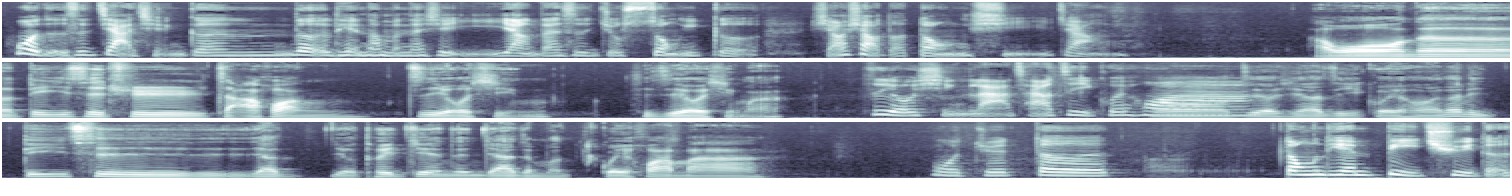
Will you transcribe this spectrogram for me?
或者是价钱跟乐天他们那些一样，但是就送一个小小的东西这样。好哦，那第一次去札幌自由行是自由行吗？自由行啦，才要自己规划啊。自由行要自己规划，那你第一次要有推荐人家怎么规划吗？我觉得冬天必去的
